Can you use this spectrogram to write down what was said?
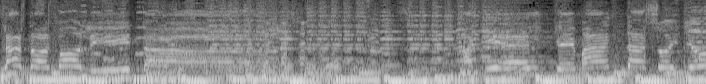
las dos bolitas. Aquí el que manda soy yo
